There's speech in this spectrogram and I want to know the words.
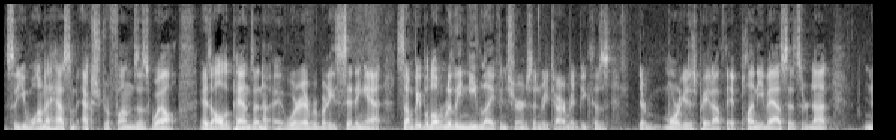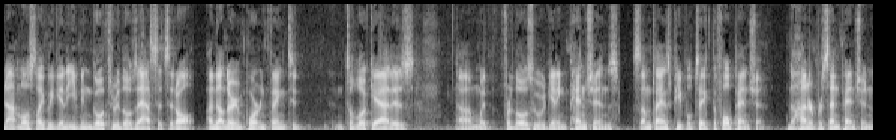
So you want to have some extra funds as well. It all depends on where everybody's sitting at. Some people don't really need life insurance in retirement because their mortgage is paid off. They have plenty of assets. They're not not most likely going to even go through those assets at all. Another important thing to to look at is um, with for those who are getting pensions sometimes people take the full pension the 100% pension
